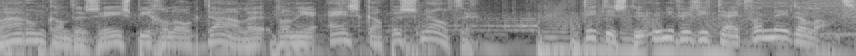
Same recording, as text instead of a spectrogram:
Waarom kan de zeespiegel ook dalen wanneer ijskappen smelten? Dit is de Universiteit van Nederland.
